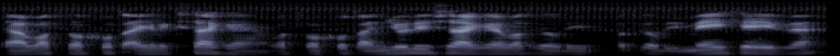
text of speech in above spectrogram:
Ja, wat wil God eigenlijk zeggen? Wat wil God aan jullie zeggen? Wat wil hij meegeven?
